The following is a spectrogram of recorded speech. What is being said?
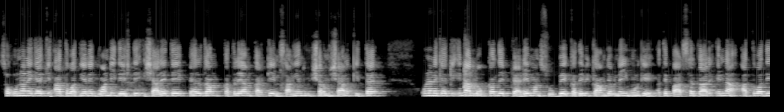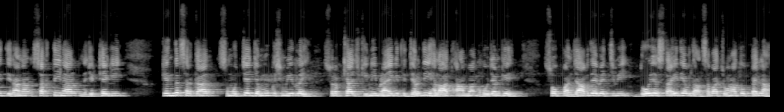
ਸੋ ਉਹਨਾਂ ਨੇ ਕਿਹਾ ਕਿ ਅੱਤਵਾਦੀਆਂ ਨੇ ਗੁਆਂਢੀ ਦੇਸ਼ ਦੇ ਇਸ਼ਾਰੇ ਤੇ ਪਹਿਲਗਾਮ ਕਤਲੇਆਮ ਕਰਕੇ ਇਨਸਾਨੀਅਤ ਨੂੰ ਸ਼ਰਮਸ਼ਾਨ ਕੀਤਾ ਹੈ। ਉਹਨਾਂ ਨੇ ਕਿਹਾ ਕਿ ਇਹਨਾਂ ਲੋਕਾਂ ਦੇ ਭੈੜੇ ਮਨਸੂਬੇ ਕਦੇ ਵੀ ਕਾਮਯਾਬ ਨਹੀਂ ਹੋਣਗੇ ਅਤੇ ਭਾਰਤ ਸਰਕਾਰ ਇਹਨਾਂ ਅੱਤਵਾਦੀ ਧਿਰਾਂ ਨਾਲ ਸਖਤੀ ਨਾਲ ਨਜਿੱਠੇਗੀ। ਕੇਂਦਰ ਸਰਕਾਰ ਸਮੁੱਚੇ ਜੰਮੂ ਕਸ਼ਮੀਰ ਲਈ ਸੁਰੱਖਿਆ ਯਕੀਨੀ ਬਣਾਏਗੀ ਤੇ ਜਲਦੀ ਹਾਲਾਤ ਆਮ ਵਾਂਗ ਹੋ ਜਾਣਗੇ। ਸੋ ਪੰਜਾਬ ਦੇ ਵਿੱਚ ਵੀ 2027 ਦੀਆਂ ਵਿਧਾਨ ਸਭਾ ਚੋਣਾਂ ਤੋਂ ਪਹਿਲਾਂ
